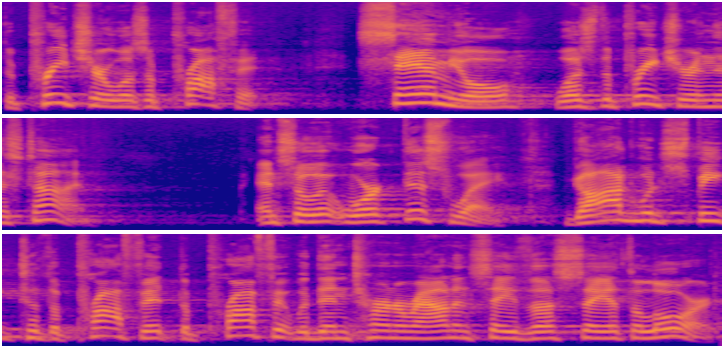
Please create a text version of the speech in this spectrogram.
The preacher was a prophet. Samuel was the preacher in this time. And so it worked this way God would speak to the prophet, the prophet would then turn around and say, Thus saith the Lord.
